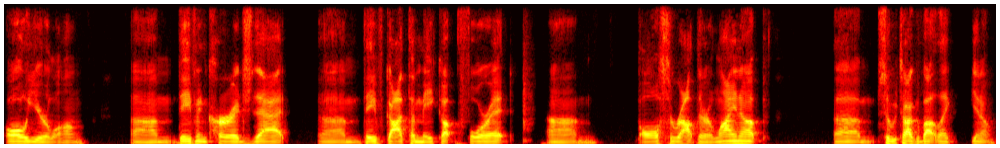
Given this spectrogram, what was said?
all year long, um, they've encouraged that. Um, they've got the makeup for it. Um, all throughout their lineup. Um, so we talk about like you know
